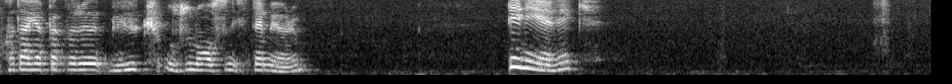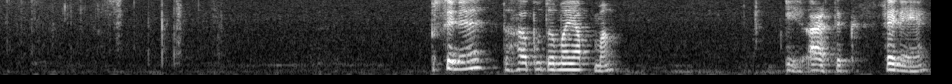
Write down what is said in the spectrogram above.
Bu kadar yaprakları büyük, uzun olsun istemiyorum. Deneyerek bu sene daha budama yapmam. E, Artık seneye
